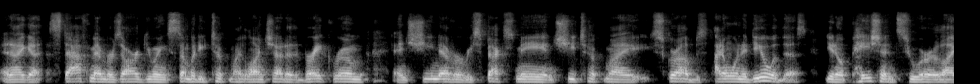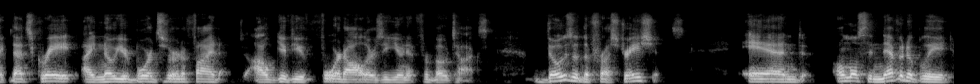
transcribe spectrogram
and i got staff members arguing somebody took my lunch out of the break room and she never respects me and she took my scrubs. I don't want to deal with this. You know patients who are like that's great. I know you're board certified. I'll give you $4 a unit for botox. Those are the frustrations. And almost inevitably,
